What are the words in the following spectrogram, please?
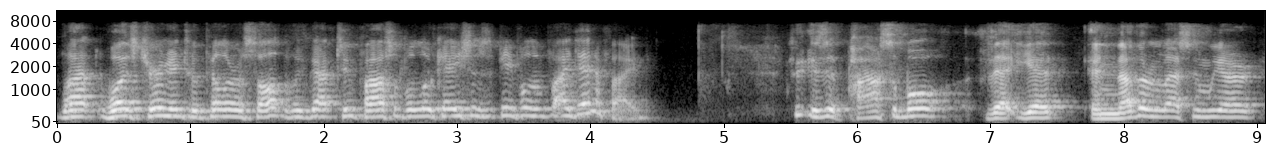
Lot was turned into a pillar of salt, and we've got two possible locations that people have identified. So Is it possible that yet another lesson we are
